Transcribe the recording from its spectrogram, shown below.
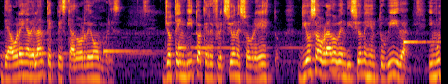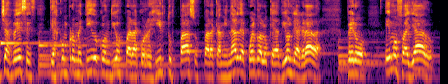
de ahora en adelante pescador de hombres. Yo te invito a que reflexiones sobre esto. Dios ha obrado bendiciones en tu vida y muchas veces te has comprometido con Dios para corregir tus pasos, para caminar de acuerdo a lo que a Dios le agrada, pero hemos fallado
